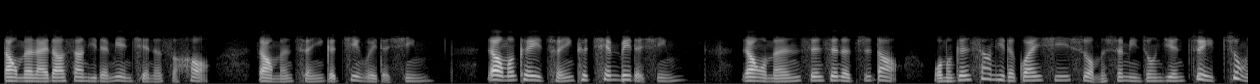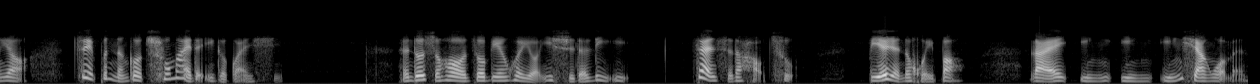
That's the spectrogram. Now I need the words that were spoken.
当我们来到上帝的面前的时候，让我们存一个敬畏的心，让我们可以存一颗谦卑的心。让我们深深的知道，我们跟上帝的关系是我们生命中间最重要、最不能够出卖的一个关系。很多时候，周边会有一时的利益、暂时的好处、别人的回报，来影影影响我们，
